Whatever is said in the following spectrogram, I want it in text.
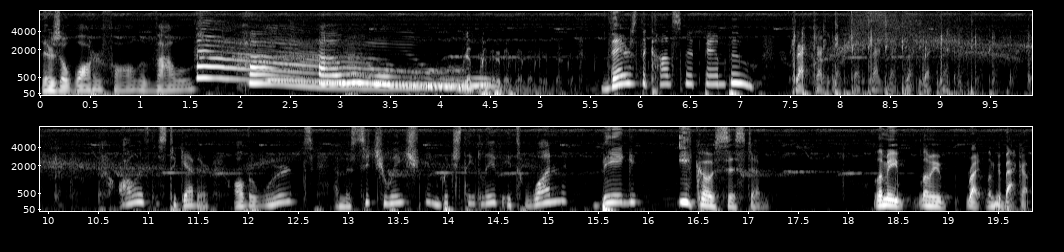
There's a waterfall of vowels. There's the consonant bamboo. All of this together, all the words and the situation in which they live, it's one big ecosystem. Let me let me right, let me back up.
